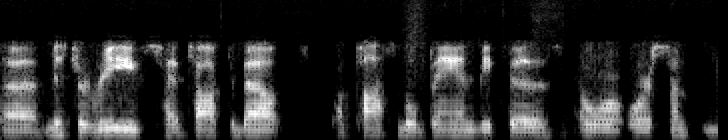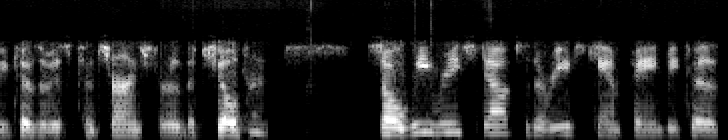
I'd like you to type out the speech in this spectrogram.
uh, Mr. Reeves had talked about a possible ban because or or some because of his concerns for the children. So we reached out to the Reeves campaign because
